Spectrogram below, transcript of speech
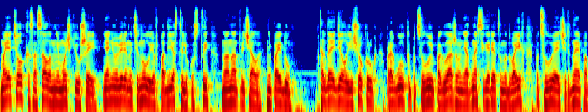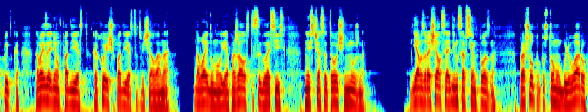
Моя тёлка сосала мне мочки ушей. Я неуверенно тянул ее в подъезд или кусты, но она отвечала «не пойду». Тогда я делал еще круг, прогулка, поцелуй, поглаживание, одна сигарета на двоих, поцелуй и очередная попытка. «Давай зайдем в подъезд». «Какой еще подъезд?» – отвечала она. «Давай», – думал я, – «пожалуйста, согласись. Мне сейчас это очень нужно». Я возвращался один совсем поздно. Прошел по пустому бульвару,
